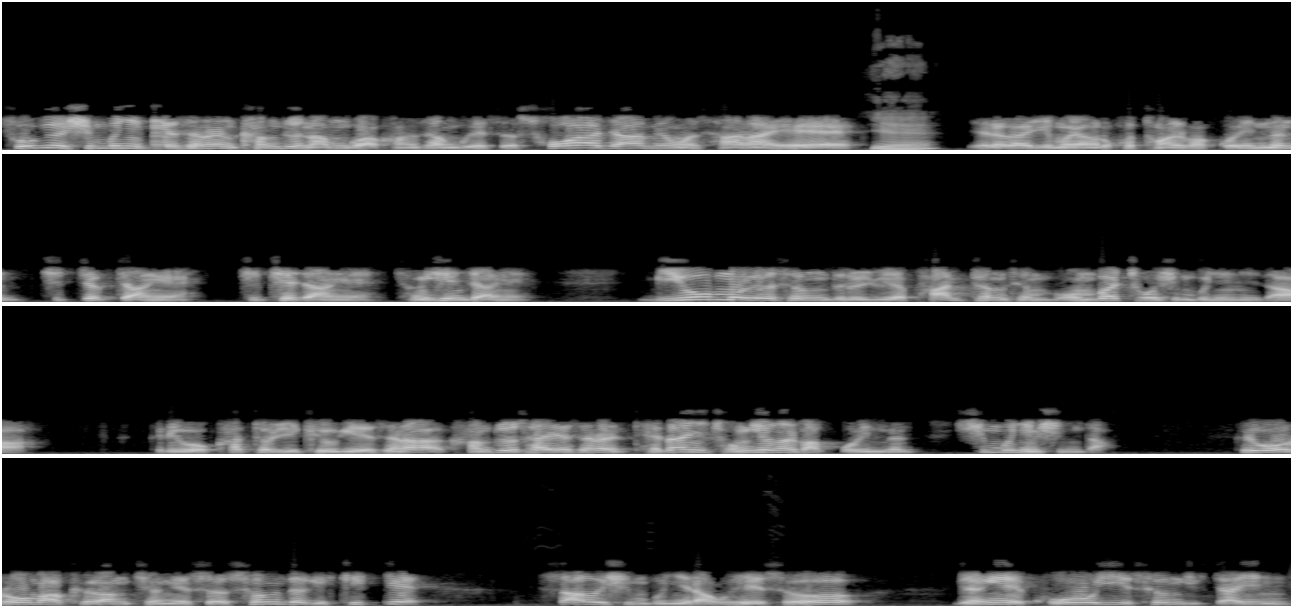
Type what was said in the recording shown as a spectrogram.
조비오 신부님께서는 강주 남과 광산구에서 소아자명원 산하에 예. 여러 가지 모양으로 고통을 받고 있는 지적장애, 지체장애, 정신장애, 미혼모 여성들을 위해 반평생 몸바쳐 오신 분입니다. 그리고 카톨릭 교계에서나 강주 사회에서는 대단히 존경을 받고 있는 신부님이십니다. 그리고 로마 교황청에서 성덕이 깊게 쌓으신 분이라고 해서 명예 고위 성직자인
